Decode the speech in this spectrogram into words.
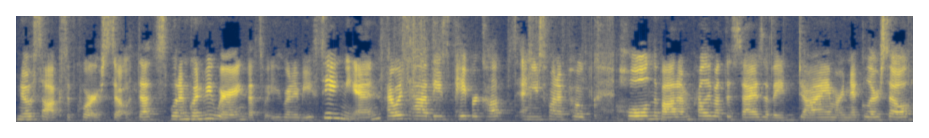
No socks of course. So that's what I'm going to be wearing. That's what you're going to be seeing me in. I always have these paper cups and you just want to poke a hole in the bottom probably about the size of a dime or nickel or so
